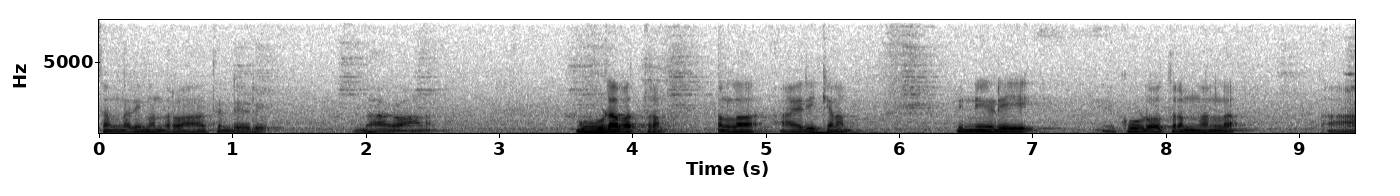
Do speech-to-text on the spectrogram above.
സംഗതി മന്ത്രവാദത്തിന്റെ ഒരു ഭാഗമാണ്. ഗൂഢപത്രം എന്നുള്ള ആയിരിക്കണം. പിന്നീട് ഈ കൂടോത്രം എന്നുള്ള ആ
